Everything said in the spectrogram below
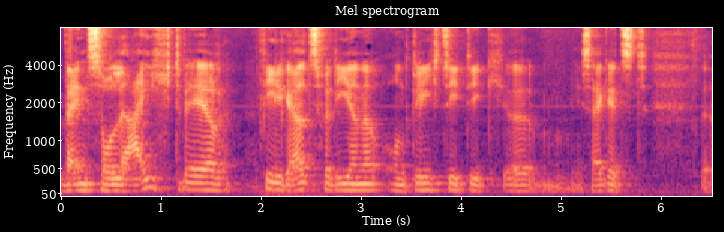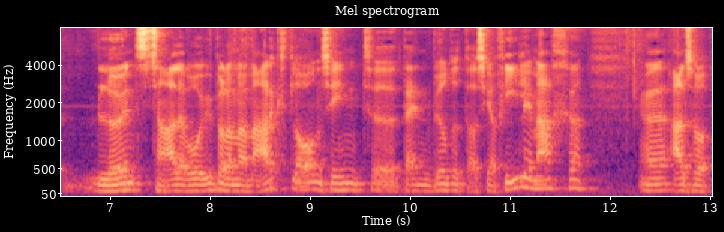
wenn es so leicht wäre, viel Geld zu verdienen und gleichzeitig, äh, ich sage jetzt, Löhne zu zahlen, die über einem Marktlohn sind, dann würden das ja viele machen. Also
